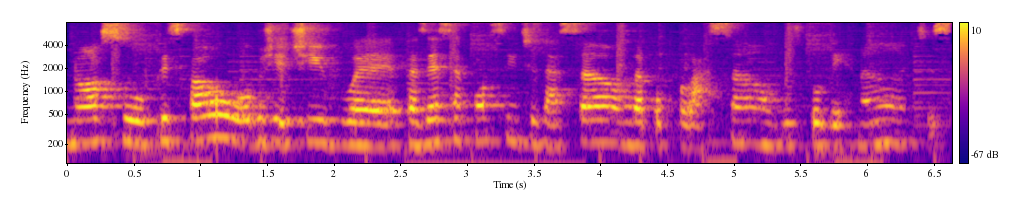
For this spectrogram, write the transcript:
nosso principal objetivo é fazer essa conscientização da população, dos governantes,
